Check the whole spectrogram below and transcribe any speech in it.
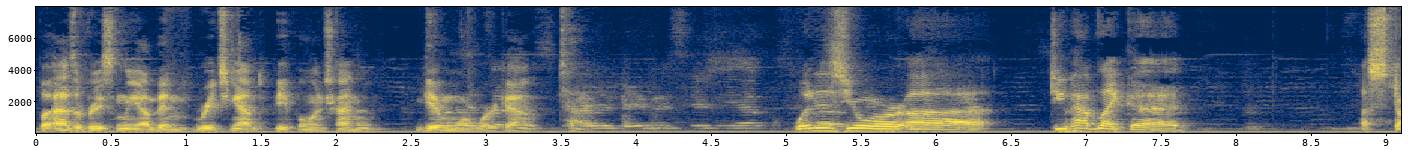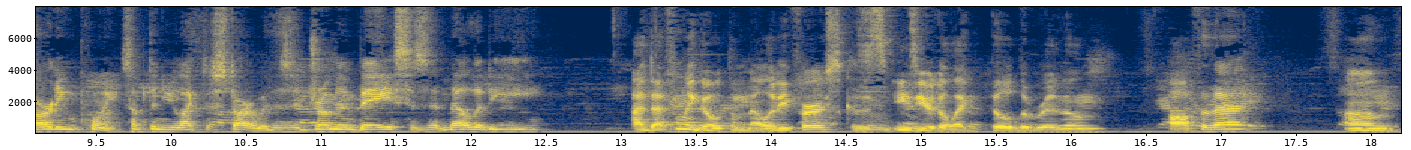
But as of recently, I've been reaching out to people and trying to give more work out. What is your? Uh, do you have like a a starting point? Something you like to start with? Is it drum and bass? Is it melody? I definitely go with the melody first because it's easier to like build the rhythm off of that. Um,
